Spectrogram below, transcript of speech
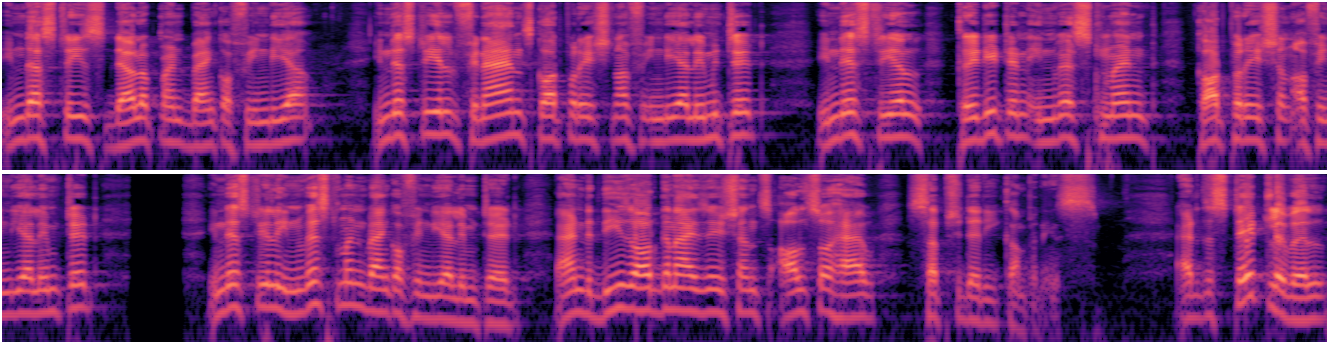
Industries Development Bank of India, Industrial Finance Corporation of India Limited, Industrial Credit and Investment Corporation of India Limited, Industrial Investment Bank of India Limited, and these organizations also have subsidiary companies. At the state level,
